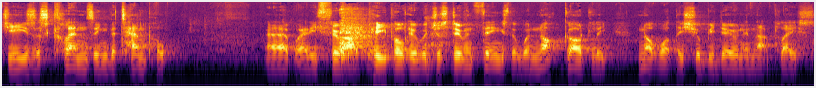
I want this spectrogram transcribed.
Jesus cleansing the temple, uh, where he threw out people who were just doing things that were not godly, not what they should be doing in that place.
